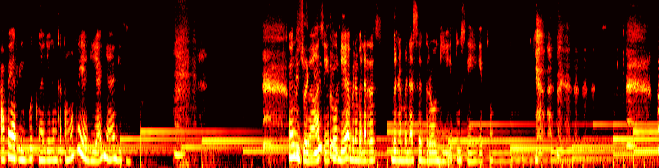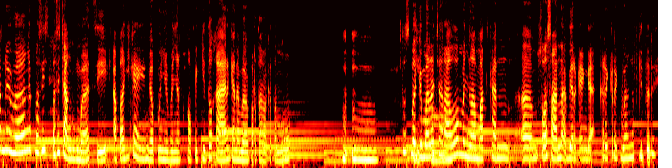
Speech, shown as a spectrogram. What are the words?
apa ya ribut ngajakin ketemu tuh ya dianya gitu. Kayak lucu banget gitu. sih itu. dia benar-benar benar-benar segrogi itu sih gitu. Aneh banget. Pasti pasti canggung banget sih. Apalagi kayak nggak punya banyak topik gitu kan karena baru pertama ketemu. Mm-mm. Terus bagaimana gitu. cara lo menyelamatkan um, suasana biar kayak nggak kerik-kerik banget gitu deh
